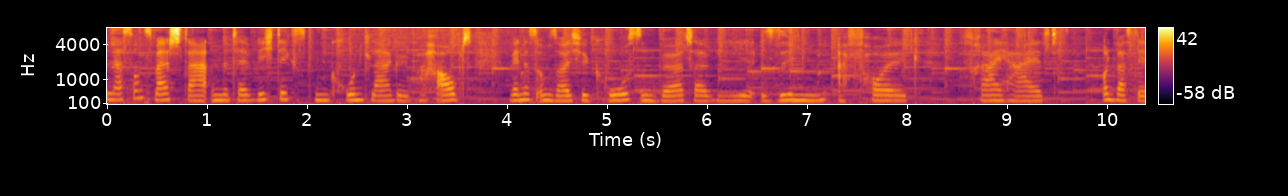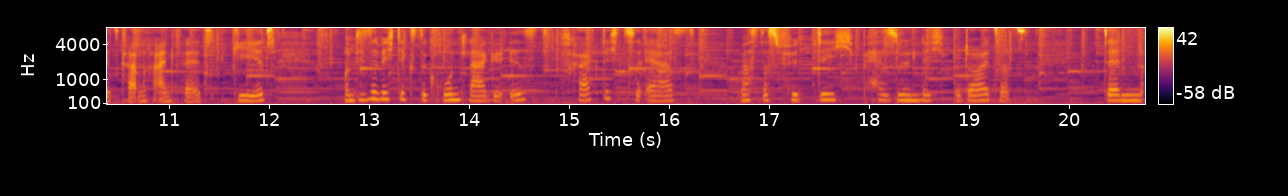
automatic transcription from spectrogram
Lass uns mal starten mit der wichtigsten Grundlage überhaupt, wenn es um solche großen Wörter wie Sinn, Erfolg, Freiheit und was dir jetzt gerade noch einfällt, geht. Und diese wichtigste Grundlage ist, frag dich zuerst, was das für dich persönlich bedeutet. Denn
